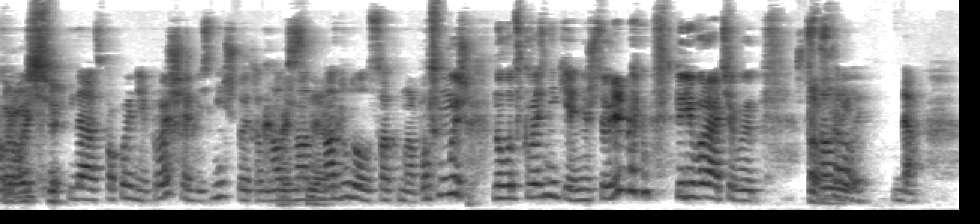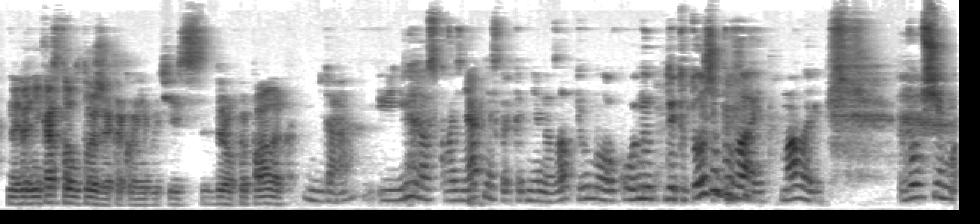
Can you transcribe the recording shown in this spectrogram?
Проще. Да, спокойнее и проще объяснить, что это надудал с окна. Подумаешь, ну вот сквозняки, они же все время переворачивают. Столы. Да, Наверняка стол тоже какой-нибудь из дров и палок. да. И именно сквозняк несколько дней назад пил молоко. Ну, это тоже бывает, мало ли. В общем,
